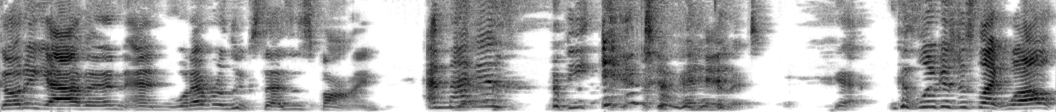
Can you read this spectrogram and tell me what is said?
go to Yavin and whatever Luke says is fine. And that Yeah. is the End of it. It. Because Luke is just like, well,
